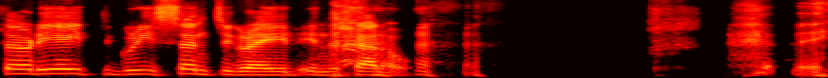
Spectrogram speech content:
38 degrees centigrade in the shadow. the,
